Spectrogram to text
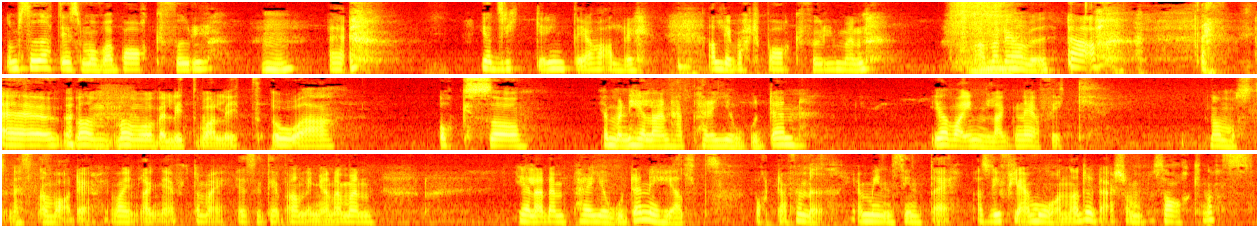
De säger att det är som att vara bakfull. Eh, Jag dricker inte, jag har aldrig, aldrig varit bakfull men ja, men det har vi. ja. Eh, man, man mår väldigt dåligt. Och eh, också ja, men hela den här perioden. Jag var inlagd när jag fick, man måste nästan vara det, jag var inlagd när jag fick de här ECT-behandlingarna men hela den perioden är helt borta för mig. Jag minns inte, alltså det är flera månader där som saknas.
